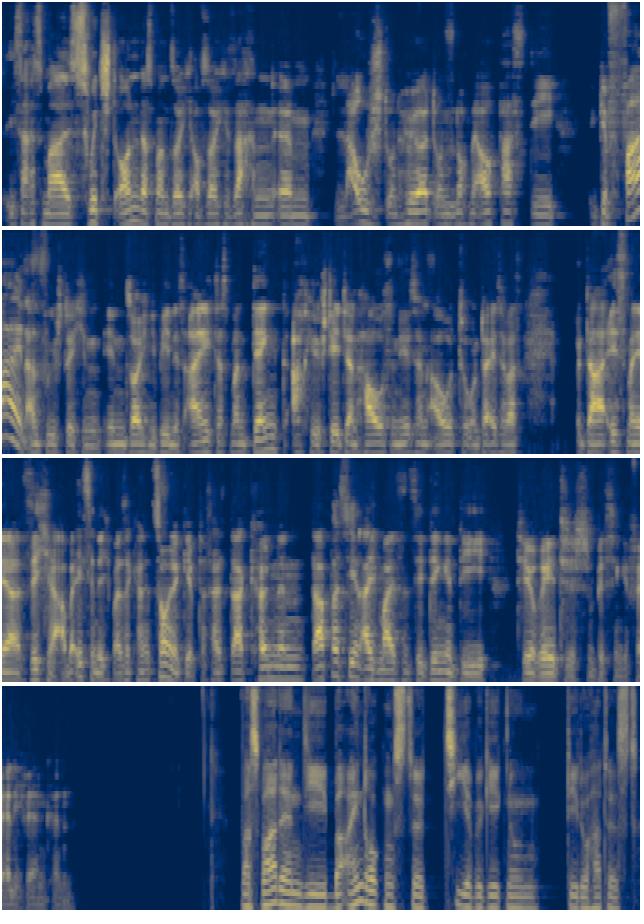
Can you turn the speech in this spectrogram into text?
ich sage jetzt mal, switched on, dass man solch, auf solche Sachen ähm, lauscht und hört und noch mehr aufpasst. Die Gefahr in Anführungsstrichen in solchen Gebieten ist eigentlich, dass man denkt, ach, hier steht ja ein Haus und hier ist ja ein Auto und da ist ja was. Da ist man ja sicher, aber ist ja nicht, weil es ja keine Zäune gibt. Das heißt, da können, da passieren eigentlich meistens die Dinge, die theoretisch ein bisschen gefährlich werden können. Was war denn die beeindruckendste Tierbegegnung, die du hattest?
